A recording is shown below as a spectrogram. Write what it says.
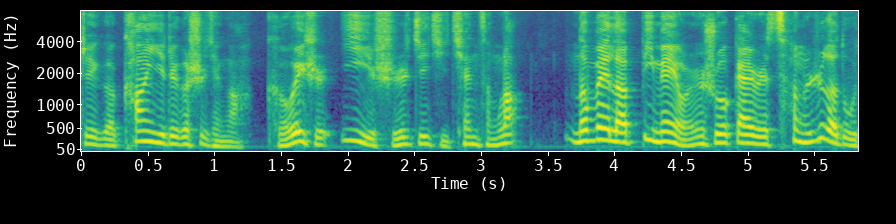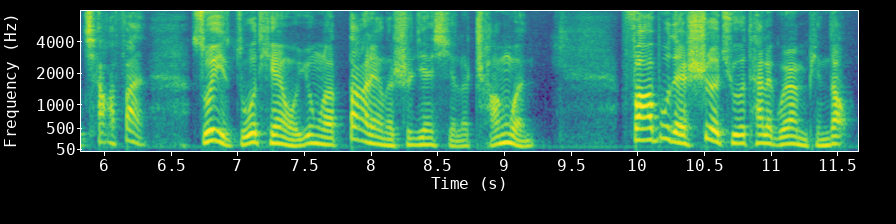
这个抗议这个事情啊，可谓是一时激起千层浪。那为了避免有人说盖瑞蹭热度恰饭，所以昨天我用了大量的时间写了长文，发布在社区和 Telegram 频道。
